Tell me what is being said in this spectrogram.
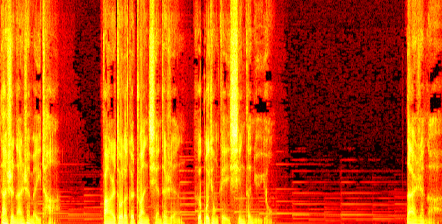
但是男人没差，反而多了个赚钱的人和不用给薪的女佣。男人啊！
